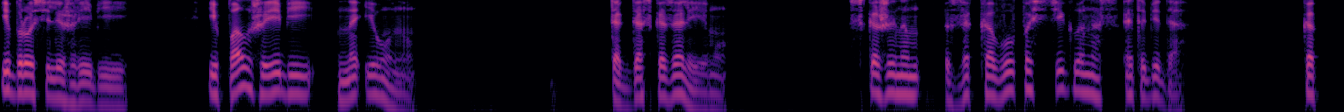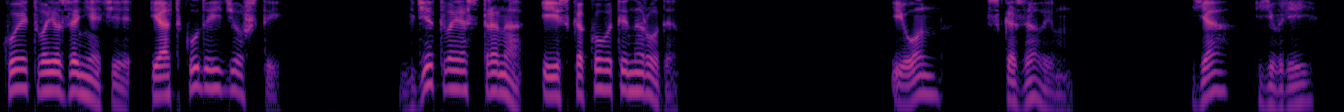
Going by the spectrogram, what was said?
И бросили жребий, и пал жребий на Иону. Тогда сказали ему: Скажи нам, за кого постигла нас эта беда? Какое твое занятие и откуда идешь ты? Где твоя страна и из какого ты народа? И он сказал им: я еврей,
